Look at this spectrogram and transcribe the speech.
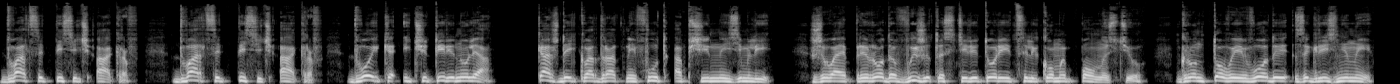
20 тысяч акров, 20 тысяч акров, двойка и четыре нуля. Каждый квадратный фут общинной земли. Живая природа выжата с территории целиком и полностью. Грунтовые воды загрязнены.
